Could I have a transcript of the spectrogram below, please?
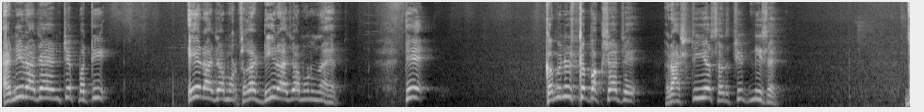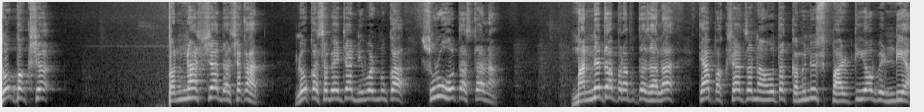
ॲनी राजा यांचे पती ए राजा म्हणून सगळा डी राजा म्हणून आहेत. ते कम्युनिस्ट पक्षाचे राष्ट्रीय सरचिटणीस आहेत. जो पक्ष पन्नासच्या दशकात लोकसभेच्या निवडणुका सुरू होत असताना मान्यता प्राप्त झाला. त्या पक्षाचं नाव होतं communist party of India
